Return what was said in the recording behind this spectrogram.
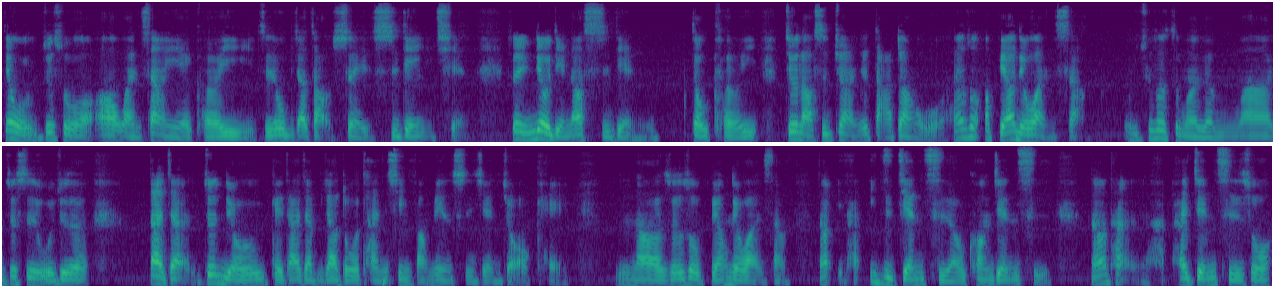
因为我就说哦晚上也可以，只是我比较早睡，十点以前，所以六点到十点都可以，结果老师居然就打断我，他就说哦不要留晚上，我就说怎么了嘛，就是我觉得大家就留给大家比较多弹性方面的时间就 OK。然后老师就说不用留晚上，然后他一直坚持哦，狂坚持，然后他还还坚持说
